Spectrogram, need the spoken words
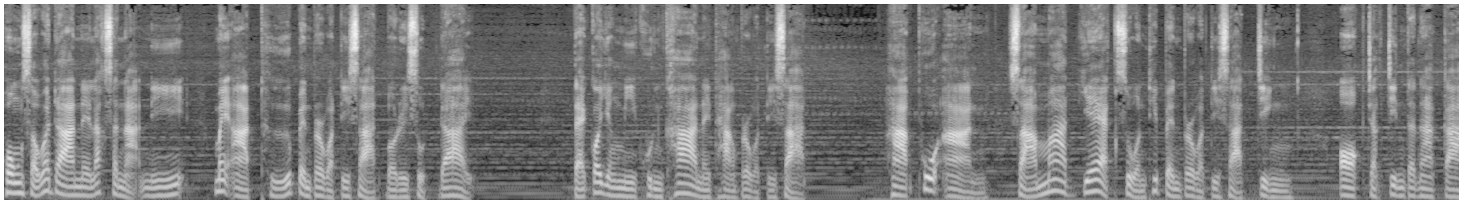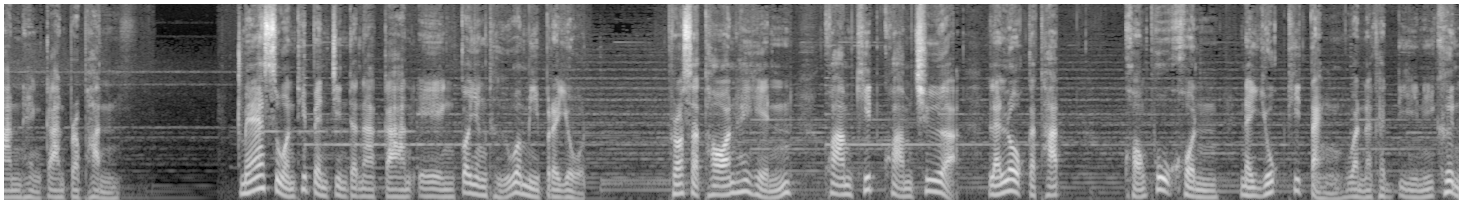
พงศวดารในลักษณะนี้ไม่อาจถือเป็นประวัติศาสตร์บริสุทธิ์ได้ แต่ก็ยังมีคุณค่าในทางประวัติศาสตร์ หากผู้อ่านสามารถแยกส่วนที่เป็นประวัติศาสตร์จริง ออกจากจินตนาการแห่งการประพันธ์ แม้ส่วนที่เป็นจินตนาการเองก็ยังถือว่ามีประโยชน์ เพราะสะท้อนให้เห็นความคิดความเชื่อและโลกทัศน์ของผู้คนในยุคที่แต่งวรรณคดีนี้ขึ้น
